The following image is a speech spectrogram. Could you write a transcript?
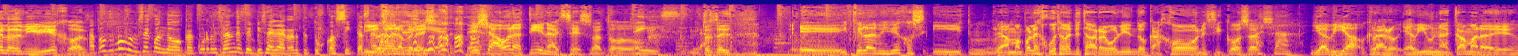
a lo de mis viejos. ¿A poco vamos a empezar cuando Cacurris antes empieza a agarrarte tus cositas? Y bueno, pero ella, ahora tiene acceso a todo. Ey, sí, claro. Entonces, eh, y fui a lo de mis viejos y mm, Amapola justamente estaba revolviendo cajones y cosas. Allá. Y había, claro, y había una cámara de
